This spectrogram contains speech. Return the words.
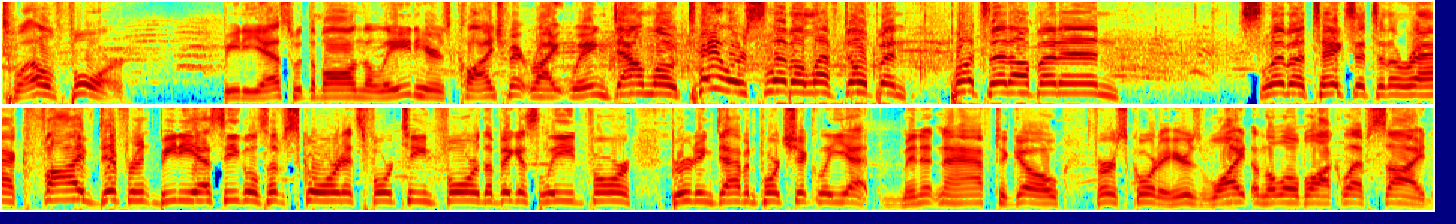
12 4. BDS with the ball in the lead. Here's Kleinschmidt, right wing. Down low. Taylor Sliva left open. Puts it up and in. Sliva takes it to the rack. Five different BDS Eagles have scored. It's 14 4, the biggest lead for Bruning Davenport Shickley yet. Minute and a half to go, first quarter. Here's White on the low block left side.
